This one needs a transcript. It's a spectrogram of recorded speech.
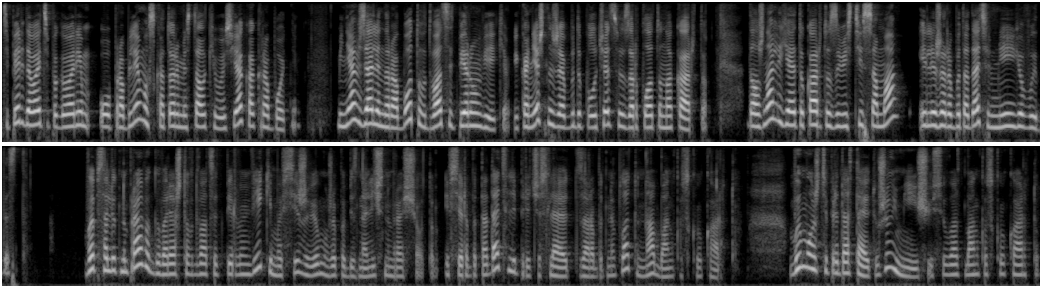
Теперь давайте поговорим о проблемах, с которыми сталкиваюсь я как работник. Меня взяли на работу в 21 веке, и, конечно же, я буду получать свою зарплату на карту. Должна ли я эту карту завести сама, или же работодатель мне ее выдаст? Вы абсолютно правы, говоря, что в 21 веке мы все живем уже по безналичным расчетам, и все работодатели перечисляют заработную плату на банковскую карту. Вы можете предоставить уже имеющуюся у вас банковскую карту,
